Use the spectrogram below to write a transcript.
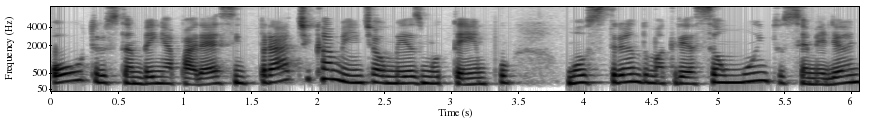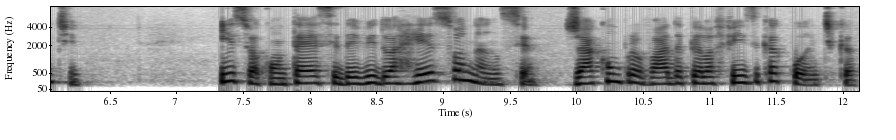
outros também aparecem praticamente ao mesmo tempo, mostrando uma criação muito semelhante? Isso acontece devido à ressonância, já comprovada pela física quântica.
